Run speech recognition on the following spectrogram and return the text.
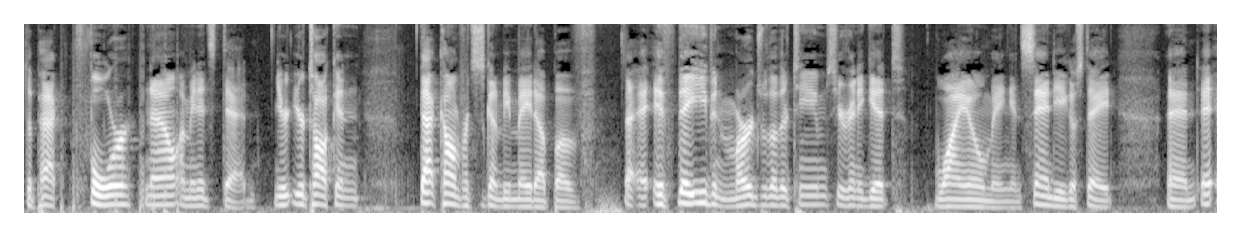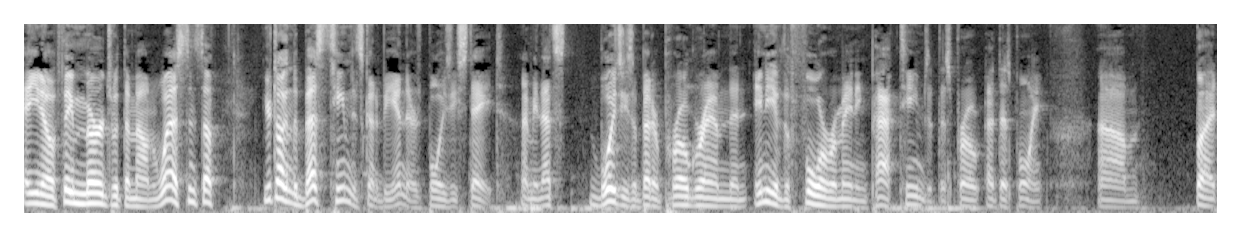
the Pac four now, I mean, it's dead. You're you're talking that conference is going to be made up of uh, if they even merge with other teams, you're going to get Wyoming and San Diego State, and you know if they merge with the Mountain West and stuff, you're talking the best team that's going to be in there is Boise State. I mean, that's Boise's a better program than any of the four remaining Pac teams at this pro at this point. Um, but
